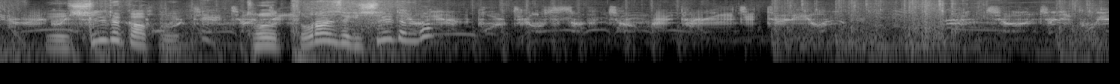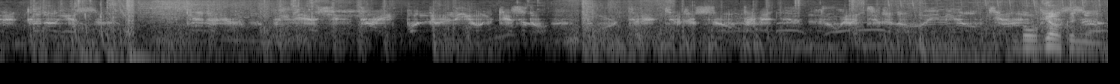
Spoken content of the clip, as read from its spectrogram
일어날 여기 실드 갖고 저 노란색이 실드인가? 녹여 그냥.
